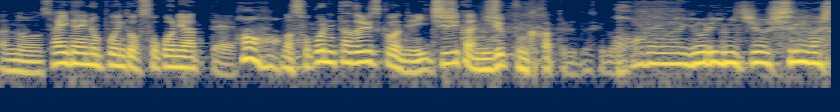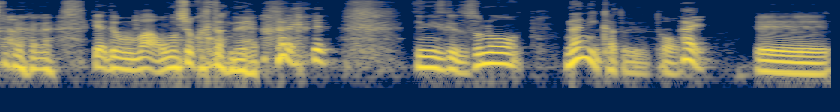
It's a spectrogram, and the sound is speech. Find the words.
あの最大のポイントがそこにあって、はあはあまあ、そこにたどり着くまでに1時間20分かかってるんですけどいこれは寄り道をしすぎました。はやでもまあ面白かったんでい。全然いいですけどその何かというと、はい。え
